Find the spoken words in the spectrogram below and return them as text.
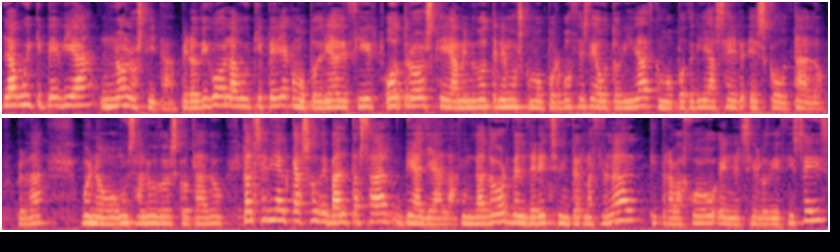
la Wikipedia no los cita, pero digo la Wikipedia como podría decir otros que a menudo tenemos como por voces de autoridad, como podría ser Escotado, ¿verdad? Bueno, un saludo Escotado. Tal sería el caso de Baltasar de Ayala, fundador del derecho internacional, que trabajó en el siglo XVI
